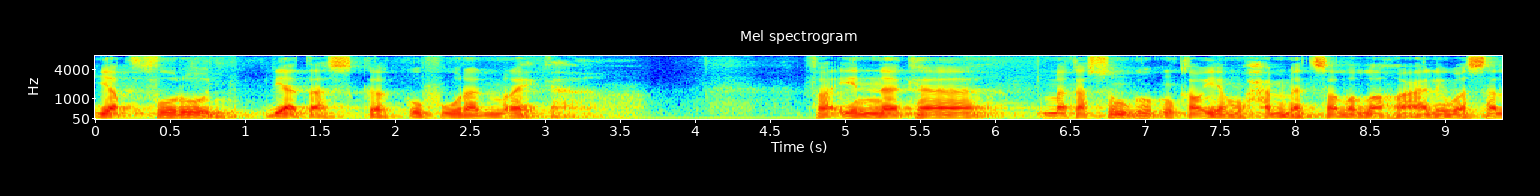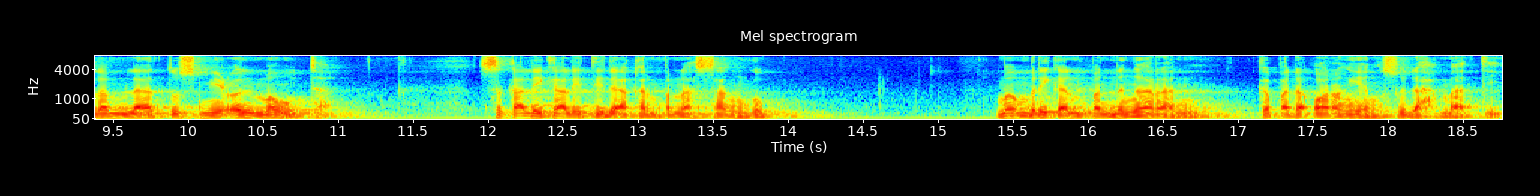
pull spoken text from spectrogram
yakfurun di atas kekufuran mereka fa innaka maka sungguh engkau ya Muhammad sallallahu alaihi wasallam la tusmi'ul mauta. Sekali-kali tidak akan pernah sanggup memberikan pendengaran kepada orang yang sudah mati.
